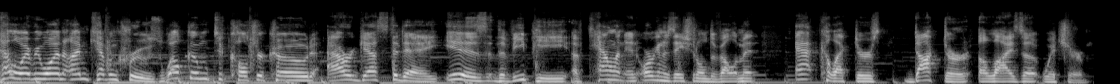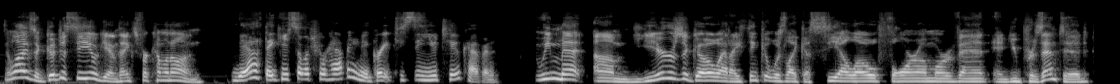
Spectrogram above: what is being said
Hello, everyone. I'm Kevin Kruse. Welcome to Culture Code. Our guest today is the VP of Talent and Organizational Development at Collectors, Dr. Eliza Wicher. Eliza, good to see you again. Thanks for coming on. Yeah, thank you so much for having me. Great to see you too, Kevin. We met um, years ago at, I think it was like a CLO forum or event, and you presented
